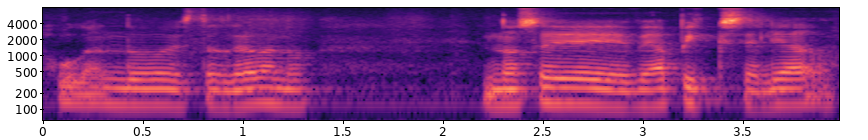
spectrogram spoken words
jugando, estás grabando, no se vea pixeleado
